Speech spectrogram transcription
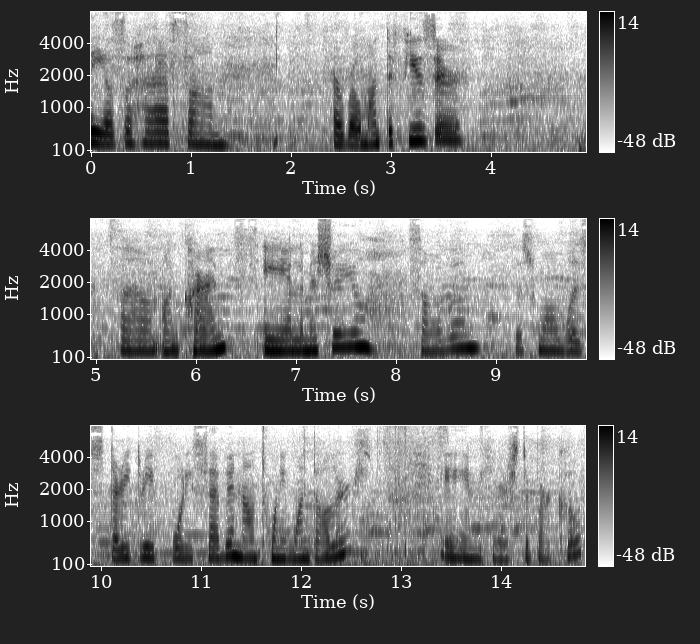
They also have some aroma diffuser um, on clearance, and let me show you some of them. This one was $33.47, now $21. And here's the barcode.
